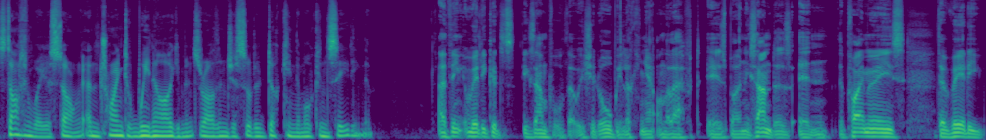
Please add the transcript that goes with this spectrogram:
starting where you're strong and trying to win arguments rather than just sort of ducking them or conceding them. I think a really good example that we should all be looking at on the left is Bernie Sanders in the primaries. The really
